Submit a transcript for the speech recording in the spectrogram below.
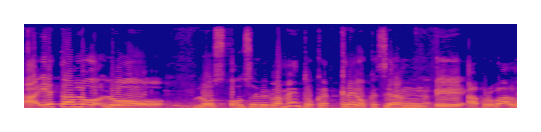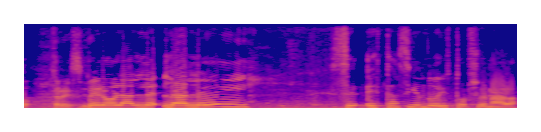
ahí están los 11 reglamentos que creo que se han aprobado. 13. Pero la, la ley está siendo distorsionada.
